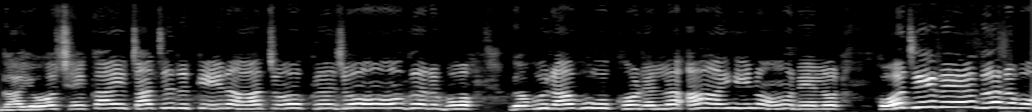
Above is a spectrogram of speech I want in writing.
ગાયો છે કાય ચાચર કેરા ચોક જો. ગરબો ગવરાવું ખોડલ આઈનો રે લોલ. હોજી રે ગરબો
